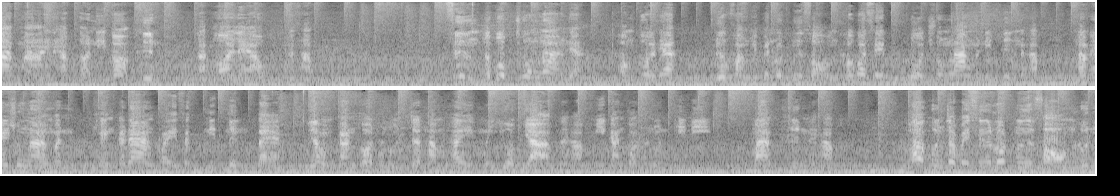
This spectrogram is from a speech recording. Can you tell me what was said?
มากมายนะครับ ตอนนี้ก็ขึ้นหลักร้อยแล้วนะครับ ซึ่งระบบช่วงล่างเนี่ยของตัวเนี้ยด้วยความที่เป็นรถมือสองเขาก็เซ็ตโหลดช่วงล่างมันนิดนึงนะครับทำให้ช่วงล่างมันแข็งกระด้างไปสักนิดหนึ่งแต่เรื่องของการก่อถนนจะทำให้ไม่ยวบยาบนะครับ มีการก่อถนนที่ดีมากขึ้นนะครับ ถ้าคุณจะไปซื้อรถมือสองรุ่น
